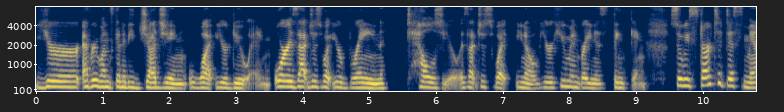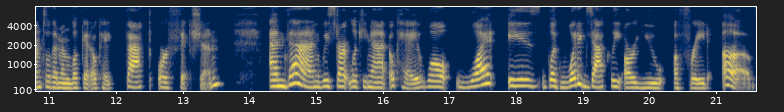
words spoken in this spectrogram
you're everyone's going to be judging what you're doing? Or is that just what your brain tells you is that just what you know your human brain is thinking so we start to dismantle them and look at okay fact or fiction And then we start looking at, okay, well, what is like, what exactly are you afraid of?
